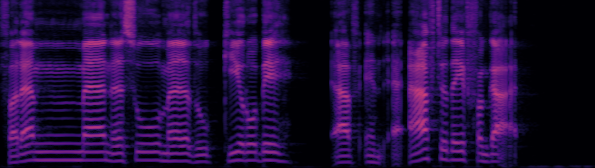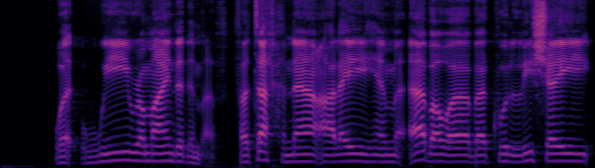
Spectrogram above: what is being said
فلما نسوا ما ذكروا به and after they forgot what we reminded them of فتحنا عليهم أبواب كل شيء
